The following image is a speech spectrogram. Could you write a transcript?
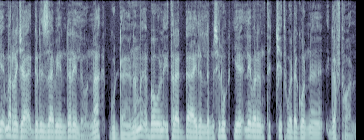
የመረጃ ግንዛቤ እንደሌለውና ጉዳዩንም በውል የተረዳ አይደለም ሲሉ የሌበርን ትችት ወደ ጎን ገፍተዋል።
